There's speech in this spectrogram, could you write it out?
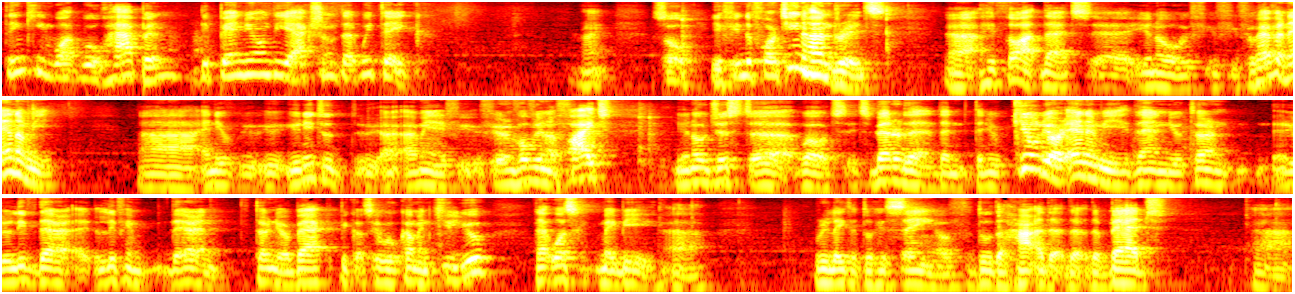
thinking what will happen depending on the actions that we take. Right? So if in the 1400s uh, he thought that uh, you know if, if, if, you have an enemy uh, and you, you, you, need to I mean if, you, if you're involved in a fight you know just uh, well it's, it's better than, than, than you kill your enemy than you turn you leave there leave him there and turn your back because he will come and kill you that was maybe uh, related to his saying of do the the, the, the bad uh,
